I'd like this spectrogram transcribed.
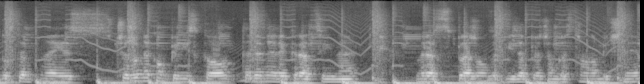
dostępne jest strzeżone kąpielisko, tereny rekreacyjne, wraz z plażą i zapleczem gastronomicznym.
